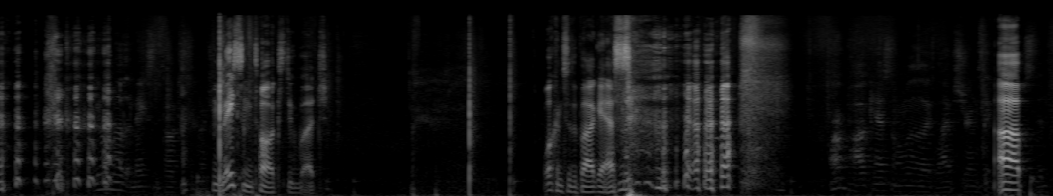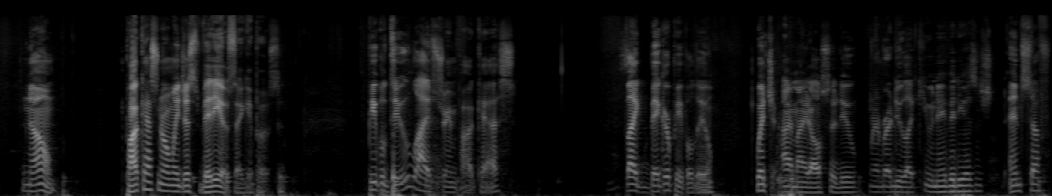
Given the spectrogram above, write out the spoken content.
don't know that Mason talks too much. Mason talks too much. Welcome to the podcast. Aren't podcasts normally like live streams that get Uh, posted? no. Podcasts normally just videos that get posted. People do live stream podcasts. Like bigger people do. Which I might also do whenever I do like Q&A videos and, sh- and stuff.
